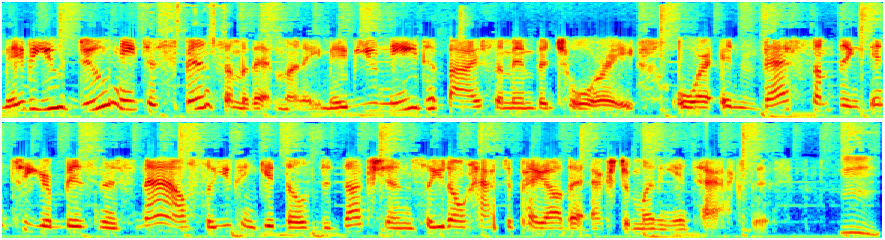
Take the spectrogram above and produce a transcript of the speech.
maybe you do need to spend some of that money. Maybe you need to buy some inventory or invest something into your business now so you can get those deductions so you don't have to pay all that extra money in taxes. Mm.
